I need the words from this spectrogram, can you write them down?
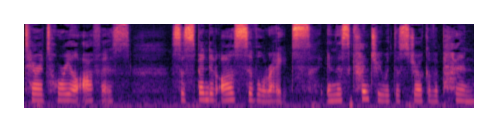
territorial office, suspended all civil rights in this country with the stroke of a pen.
